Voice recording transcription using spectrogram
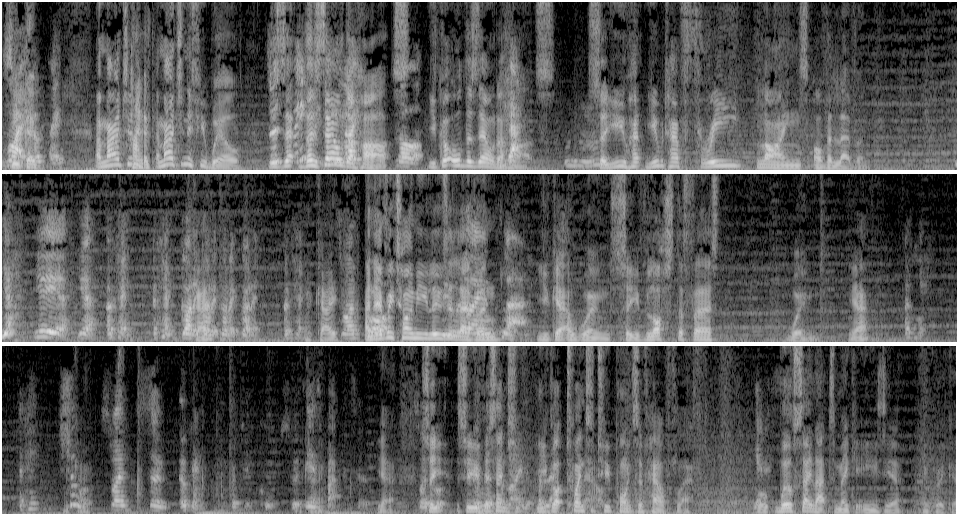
So Right. go- Okay. Imagine, kind of- imagine if you will, the, Ze- the Zelda like hearts. you've got- You've got all the Zelda Yeah. hearts. Mhm. So you ha- you would have three lines of eleven. Yeah. Yeah. Yeah. Okay. Okay. Got it. Okay. Got it. Got it. Got it. Okay. Okay, So and every time you lose eleven, you get a wound. So you've lost the first wound. Yeah. Okay. Okay. Sure. Okay. So I. So okay. Okay. Cool. So it is Okay. back to. Yeah. So So you, so you've essentially you've got 22 points of health left. We'll, Yes. we'll say that to make it easier and quicker.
